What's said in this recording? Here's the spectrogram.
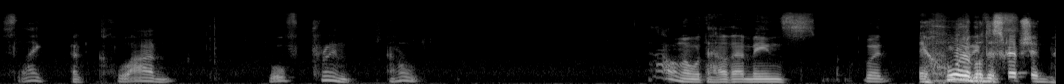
It's like a clawed wolf print. I don't. I don't know what the hell that means, but A horrible description.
